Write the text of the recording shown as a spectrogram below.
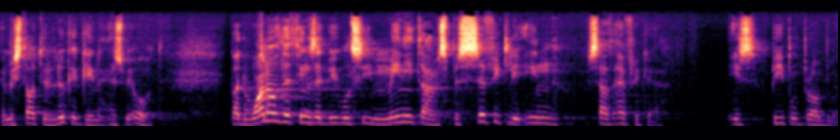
And we start to look again as we ought. But one of the things that we will see many times, specifically in South Africa is people problem.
